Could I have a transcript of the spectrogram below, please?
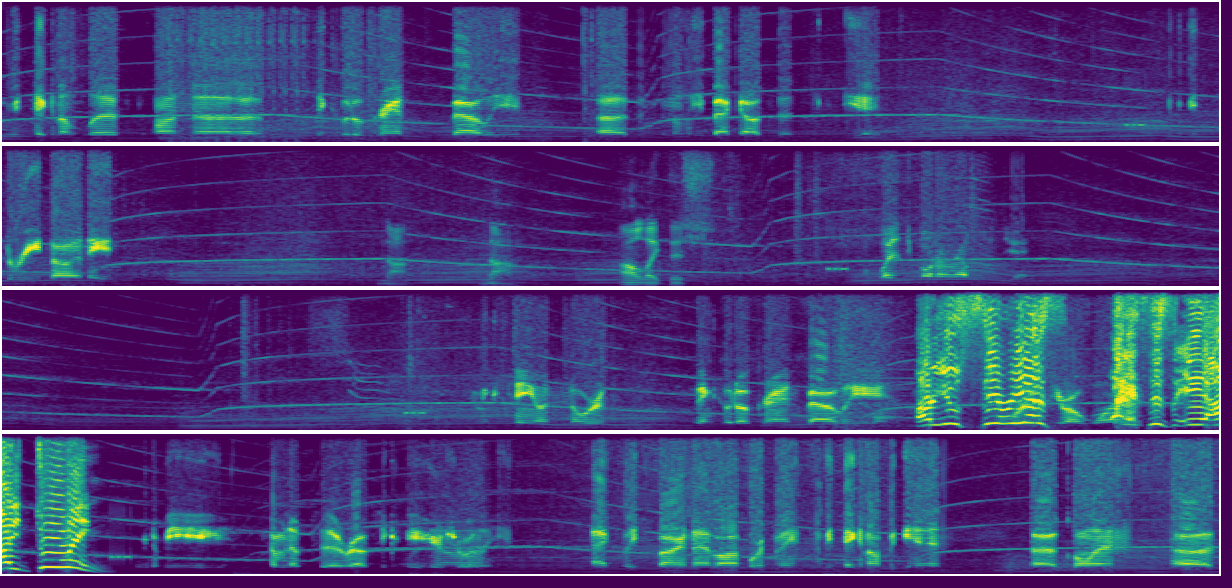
We're taking a left on uh, Zancudo Grand Valley. Uh, this is gonna lead back out to 68. Gonna be 398. Nah, nah. I don't like this. sh- What is going on around 68? North, Zancudo Grand Valley. Are you serious? What is this AI doing? We're gonna be coming up to Route 68 here shortly. Actually firing that law enforcement. Gonna be taking off again. Uh, going uh,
